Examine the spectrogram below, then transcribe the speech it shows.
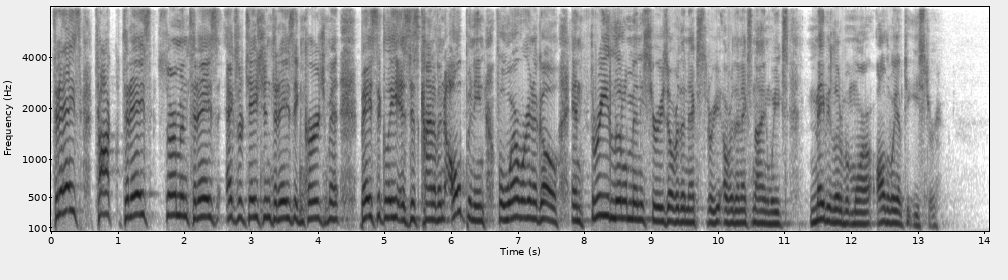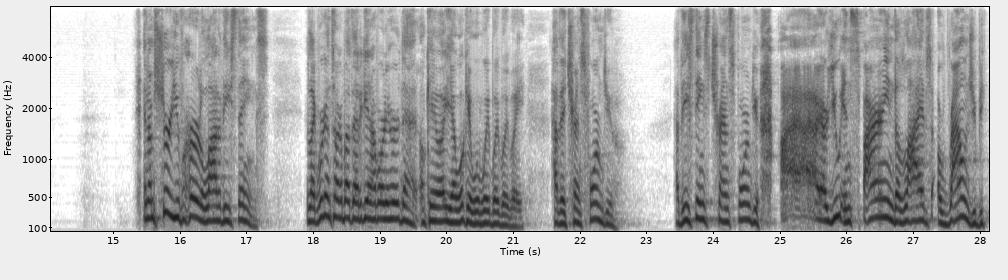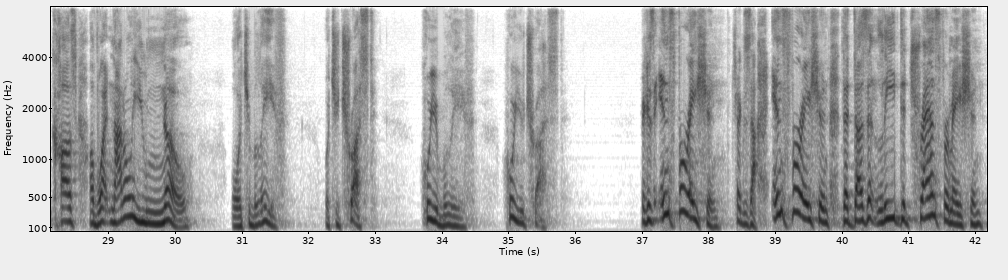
Today's talk, today's sermon, today's exhortation, today's encouragement basically is just kind of an opening for where we're going to go in three little mini series over the next three, over the next nine weeks, maybe a little bit more, all the way up to Easter. And I'm sure you've heard a lot of these things. You're like, we're going to talk about that again. I've already heard that. Okay, well, yeah, okay, wait, wait, wait, wait. Have they transformed you? Have these things transformed you? Are you inspiring the lives around you because of what not only you know, but what you believe, what you trust, who you believe, who you trust? Because inspiration, check this out, inspiration that doesn't lead to transformation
